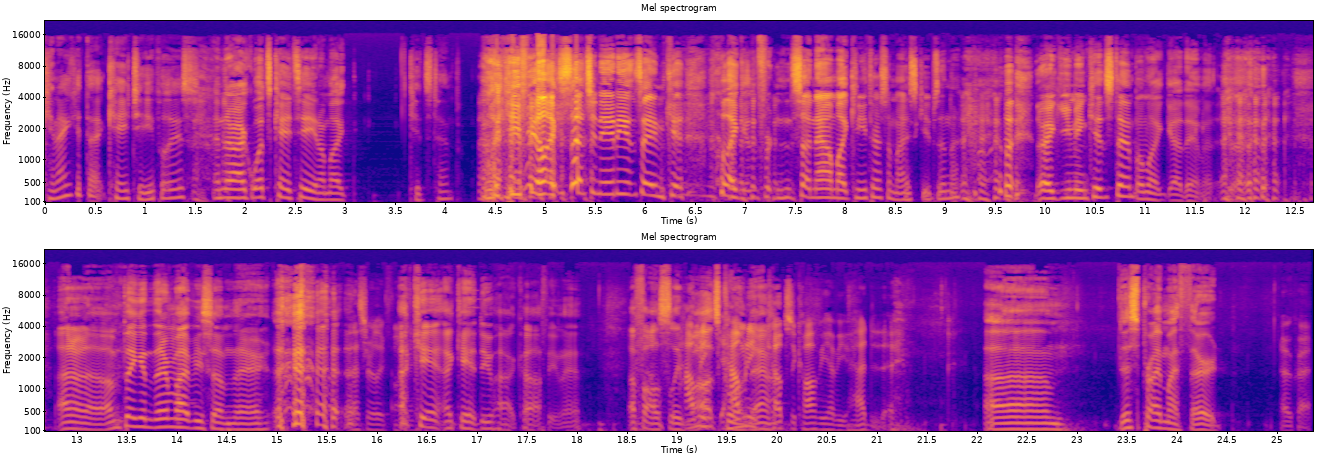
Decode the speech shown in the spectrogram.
"Can I get that KT, please?" And they're like, "What's KT?" And I'm like, "Kids temp." like you feel like such an idiot saying kid. Like for, so now I'm like, "Can you throw some ice cubes in there?" they're like, "You mean kids temp?" I'm like, "God damn it." I don't know. I'm thinking there might be some there. That's really funny. I can't. I can't do hot coffee, man. I fall asleep. How many how many down. cups of coffee have you had today? Um, this is probably my third. Okay,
